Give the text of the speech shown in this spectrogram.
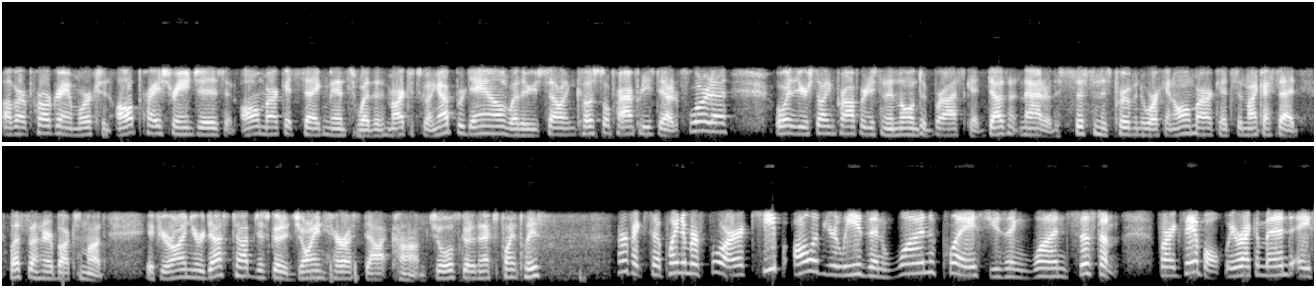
of our program works in all price ranges and all market segments, whether the market's going up or down, whether you're selling coastal properties down in Florida or whether you're selling properties in the middle of Nebraska. It doesn't matter. The system is proven to work in all markets, and like I said, less than 100 bucks a month. If you're on your desktop, just go to joinharris.com. Jules, go to the next point, please. Perfect. So, point number four keep all of your leads in one place using one system. For example, we recommend a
